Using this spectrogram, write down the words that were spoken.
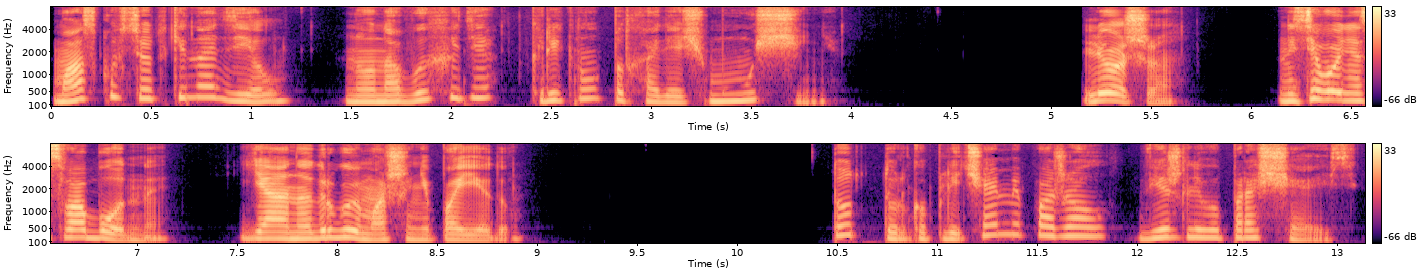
Маску все таки надел, но на выходе крикнул подходящему мужчине. Лёша, на сегодня свободны. Я на другой машине поеду. Тот только плечами пожал, вежливо прощаясь.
